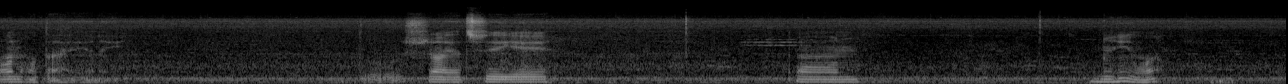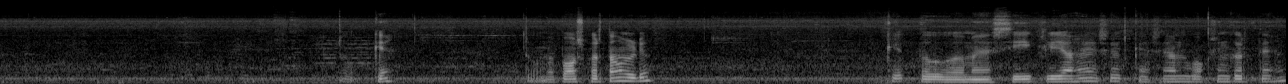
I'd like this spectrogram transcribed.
ऑन होता है या नहीं। तो शायद से ये ऑन नहीं हुआ। ओके। तो मैं पॉज करता हूँ वीडियो ओके तो मैं सीख लिया है इसे। कैसे अनबॉक्सिंग करते हैं?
